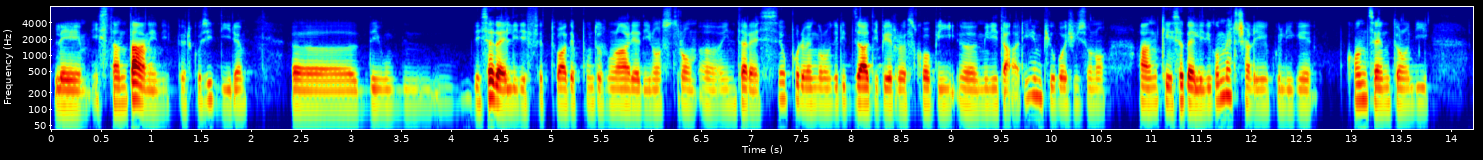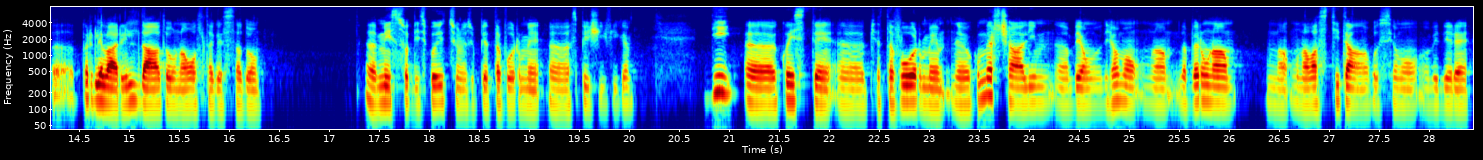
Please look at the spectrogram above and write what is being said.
le istantanee per così dire, uhm, un dei satelliti effettuati appunto su un'area di nostro, uhm, interesse, oppure vengono utilizzati per scopi, uhm, militari. In più poi ci sono anche i satelliti commerciali, che quelli che consentono di uhm, prelevare il dato una volta che è stato, messo a disposizione su piattaforme, specifiche. Di, uhm, queste, uhm, piattaforme, uhm, commerciali, mhmm, abbiamo diciamo una davvero una una una vastità, possiamo vedere,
